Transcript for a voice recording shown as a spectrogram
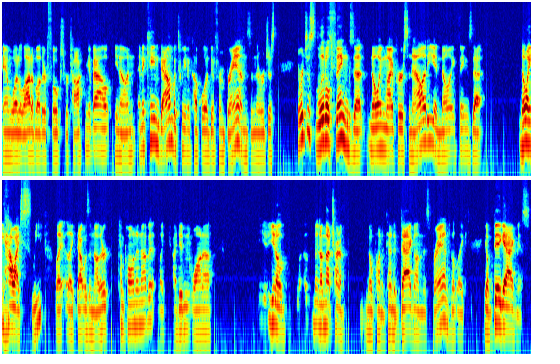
and what a lot of other folks were talking about, you know, and, and it came down between a couple of different brands and there were just there were just little things that knowing my personality and knowing things that knowing how I sleep, like like that was another component of it. Like I didn't want to you know, and I'm not trying to no pun intended bag on this brand, but like, you know, Big Agnes,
